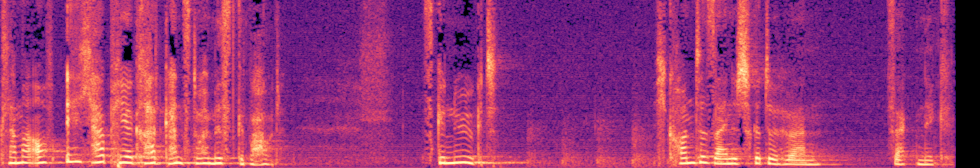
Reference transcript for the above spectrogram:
Klammer auf, ich habe hier gerade ganz doll Mist gebaut. Es genügt. Ich konnte seine Schritte hören, sagt Nick,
